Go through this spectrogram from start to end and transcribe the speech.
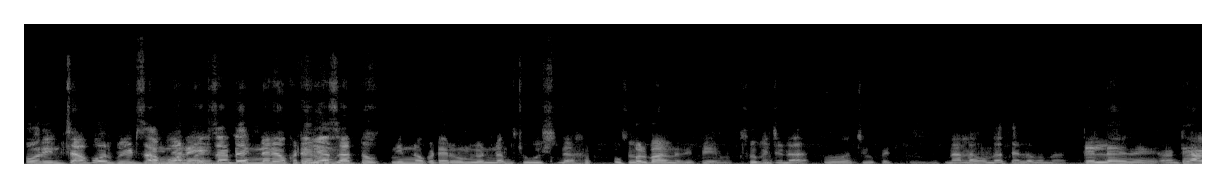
ఫోర్ ఇంచా ఫోర్ ఫీట్స్ ఫోర్ నిన్ననే ఫీట్స్ అంటే? నిన్ననే ఒకటే room- షర్టు నిన్న ఒకటే రూమ్లో ఉన్నాం చూసిన. ఉప్పల్ బాగున్నది ఫేమ్ చూపించిండా? చూపెట్టుకుంది నల్లగా ఉందా తెల్లగా ఉందా? తెల్లనే అంటే ఆ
